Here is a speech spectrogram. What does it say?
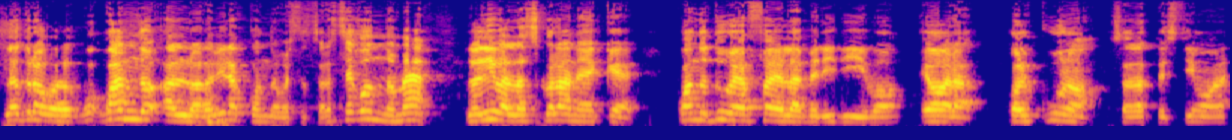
La trovo quando allora vi racconto questa storia. Secondo me l'oliva all'ascolano è che quando tu vai a fare l'aperitivo e ora qualcuno sarà testimone,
